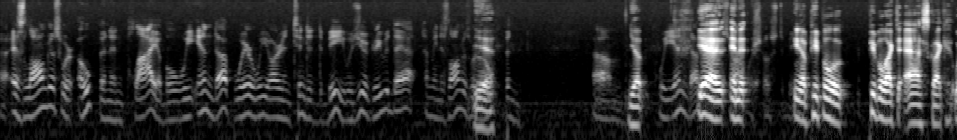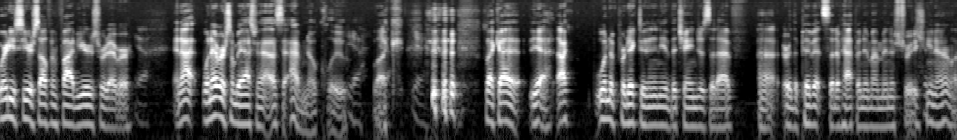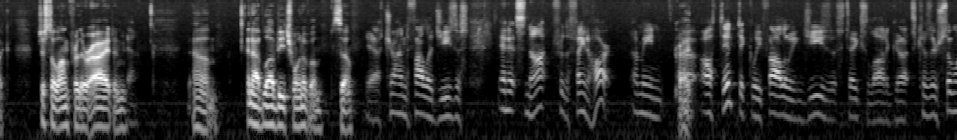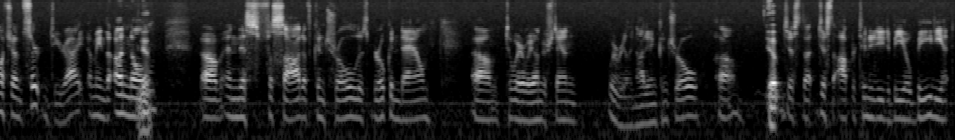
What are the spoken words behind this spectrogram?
uh, as long as we're open and pliable, we end up where we are intended to be. Would you agree with that? I mean, as long as we're Yeah. open, um, Yep. we end up Yeah, and it- we're supposed to be. You know, people people like to ask like, where do you see yourself in five years or whatever? yeah, And I, whenever somebody asks me that, I say I have no clue. yeah, Like, yeah, like I, yeah, I wouldn't have predicted any of the changes that I've uh, or the pivots that have happened in my ministry. Sure. You know, like just along for the ride, and Yeah. um, and I've loved each one of them. So Yeah, trying to follow Jesus, and it's not for the faint of heart. I mean, Right. uh, authentically following Jesus takes a lot of guts because there's so much uncertainty, right? I mean, the unknown, um, and this facade of control is broken down um, to where we understand we're really not in control. Um, yep, just the just the opportunity to be obedient.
